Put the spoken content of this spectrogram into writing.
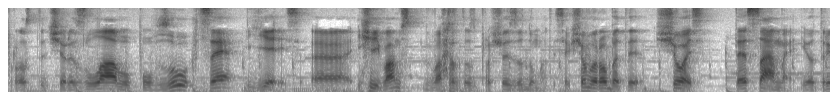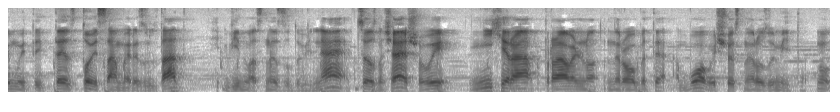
просто через лаву повзу. Це єресь. Е, і вам варто про щось задуматися. Якщо ви робите щось те саме і отримуєте те, той самий результат. Він вас не задовільняє. Це означає, що ви ніхіра правильно не робите, або ви щось не розумієте. Ну,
